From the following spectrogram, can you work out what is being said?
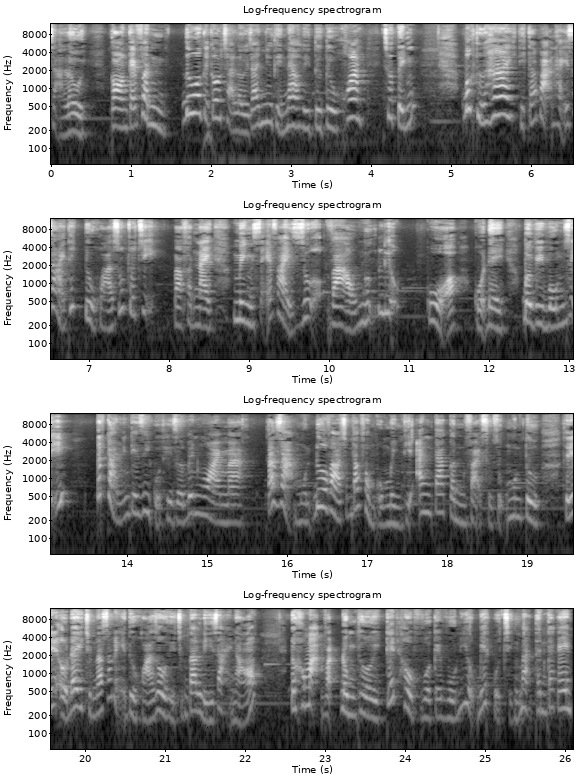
trả lời. Còn cái phần đưa cái câu trả lời ra như thế nào thì từ từ khoan, chưa tính. Bước thứ hai thì các bạn hãy giải thích từ khóa giúp cho chị và phần này mình sẽ phải dựa vào ngữ liệu của của đề. Bởi vì vốn dĩ, tất cả những cái gì của thế giới bên ngoài mà tác giả muốn đưa vào trong tác phẩm của mình thì anh ta cần phải sử dụng ngôn từ. Thế nên ở đây chúng ta xác định từ khóa rồi thì chúng ta lý giải nó. Được không ạ? Và đồng thời kết hợp với cái vốn hiểu biết của chính bản thân các em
